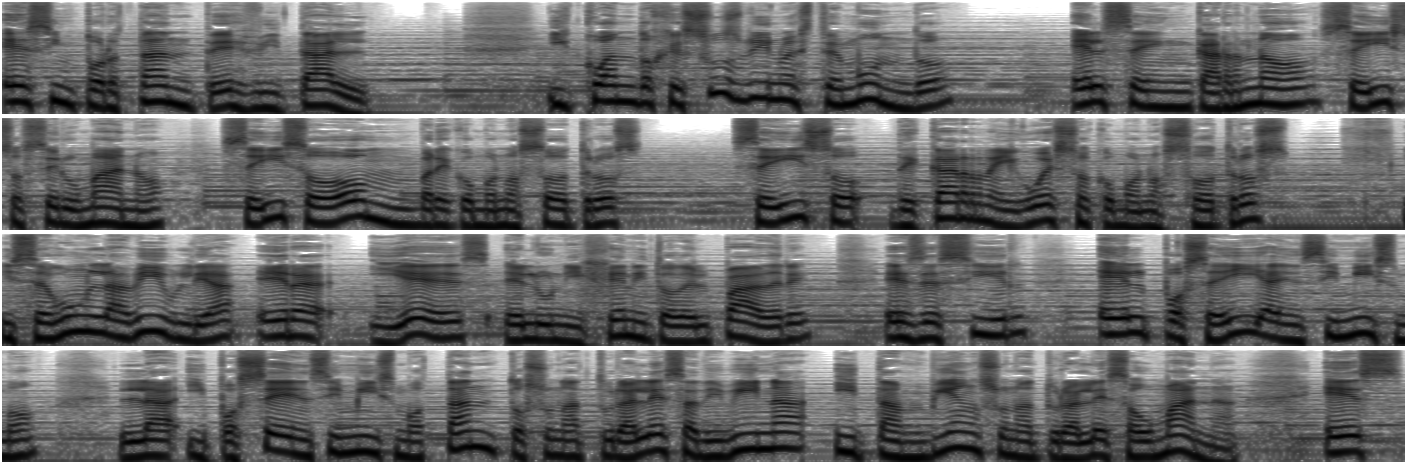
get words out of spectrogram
es importante, es vital. Y cuando Jesús vino a este mundo, Él se encarnó, se hizo ser humano, se hizo hombre como nosotros, se hizo de carne y hueso como nosotros, y según la Biblia era y es el unigénito del Padre, es decir, él poseía en sí mismo la y posee en sí mismo tanto su naturaleza divina y también su naturaleza humana. Es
